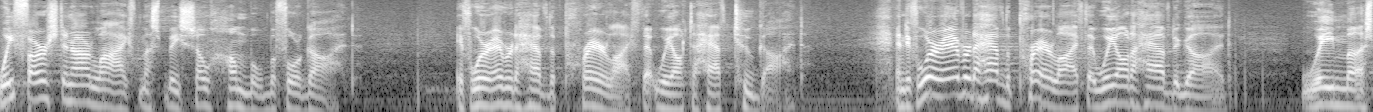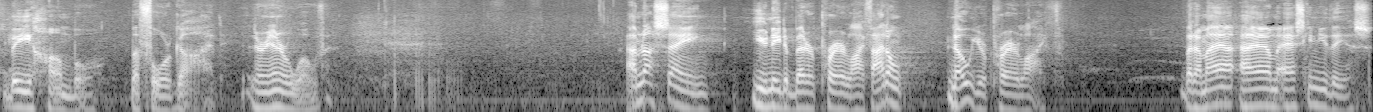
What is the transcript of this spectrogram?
We first in our life must be so humble before God if we're ever to have the prayer life that we ought to have to God. And if we're ever to have the prayer life that we ought to have to God, we must be humble before God. They're interwoven. I'm not saying you need a better prayer life. I don't know your prayer life. But I'm, I am asking you this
